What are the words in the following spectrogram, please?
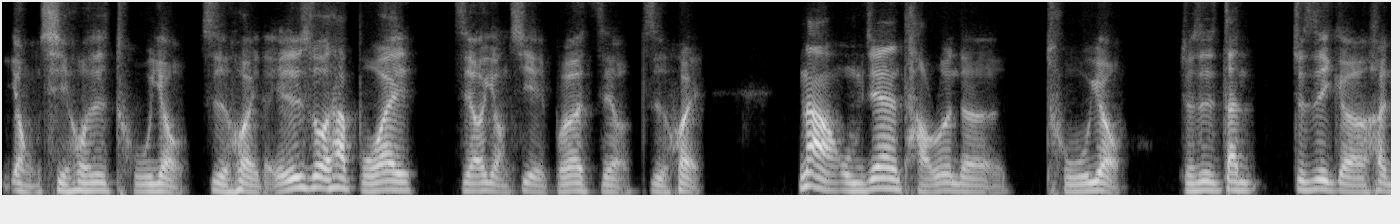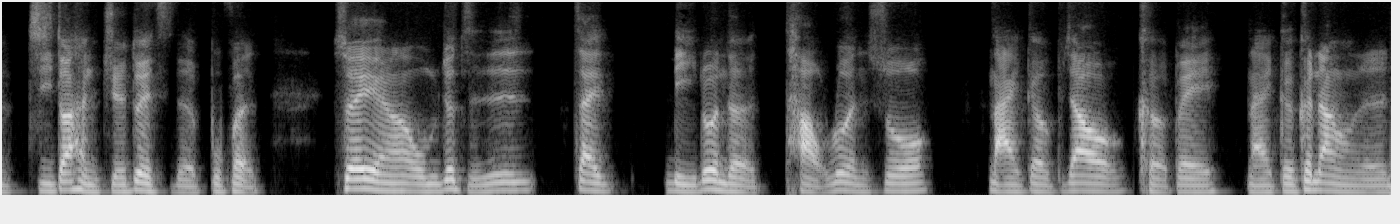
勇气或是徒有智慧的，也就是说，他不会只有勇气，也不会只有智慧。那我们今天讨论的徒有，就是在就是一个很极端、很绝对值的部分。所以呢，我们就只是在理论的讨论，说哪一个比较可悲，哪一个更让人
